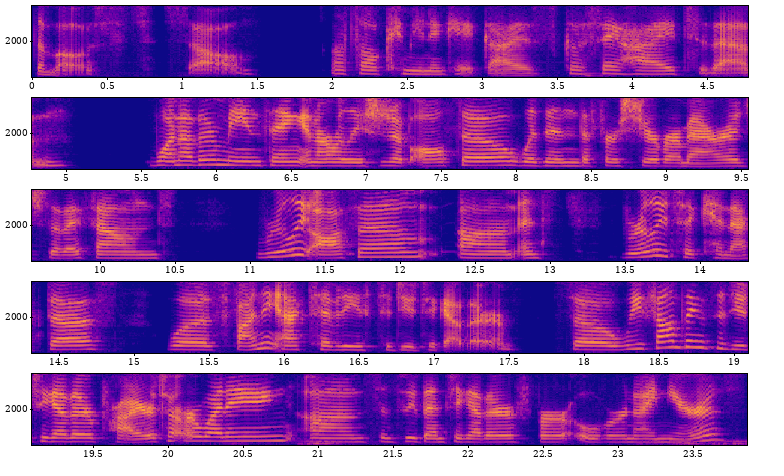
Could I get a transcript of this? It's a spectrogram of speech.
the most. So let's all communicate, guys. Go say hi to them. One other main thing in our relationship, also within the first year of our marriage, that I found really awesome um, and really to connect us was finding activities to do together. So we found things to do together prior to our wedding, um, since we've been together for over nine years.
